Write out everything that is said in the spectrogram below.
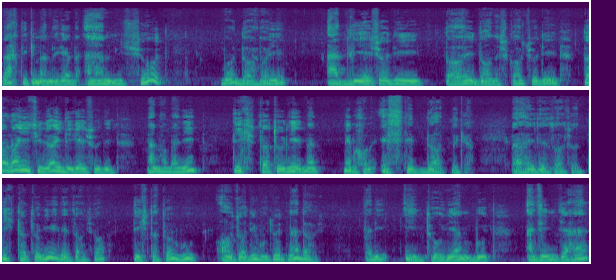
وقتی که مملکت امن شد ما دارای عدلیه شدیم دارای دانشگاه شدیم دارای چیزهای دیگه شدیم. بنابراین دیکتاتوری من نمی‌خوام استبداد بگم. برای رضا شاه. دیکتاتوری رضا شاه دیکتاتور بود. آزادی وجود نداشت. ولی اینطوری هم بود. از این جهت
